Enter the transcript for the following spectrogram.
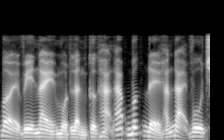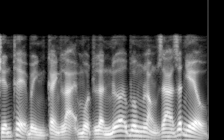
bởi vì này một lần cực hạn áp bức để hắn đại vu chiến thể bình cảnh lại một lần nữa buông lỏng ra rất nhiều.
